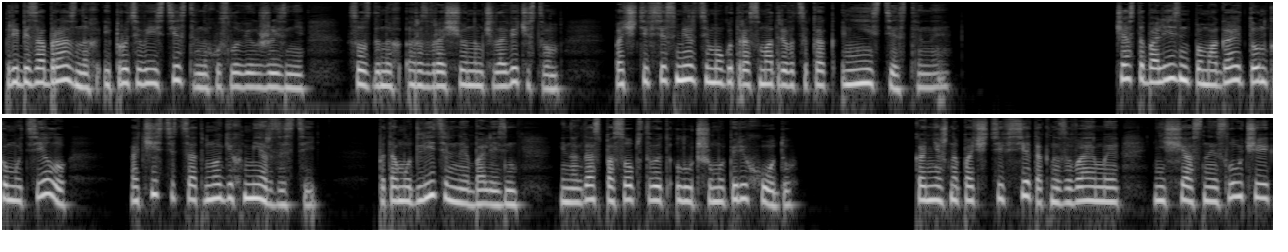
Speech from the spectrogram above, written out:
При безобразных и противоестественных условиях жизни, созданных развращенным человечеством, почти все смерти могут рассматриваться как неестественные. Часто болезнь помогает тонкому телу очиститься от многих мерзостей, потому длительная болезнь иногда способствует лучшему переходу. Конечно, почти все так называемые несчастные случаи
